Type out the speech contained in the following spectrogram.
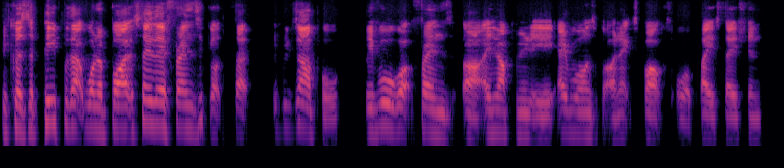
because the people that want to buy, say their friends have got, for example, we've all got friends uh, in our community. Everyone's got an Xbox or a PlayStation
